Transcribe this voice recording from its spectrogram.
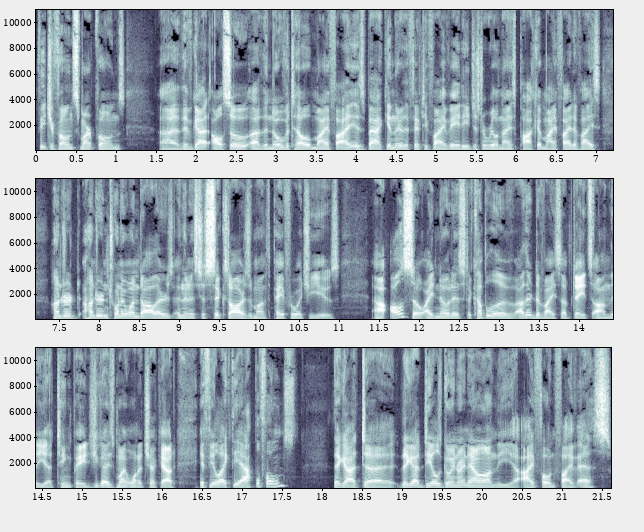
feature phones, smartphones. Uh, they've got also uh, the Novatel MiFi is back in there, the 5580, just a real nice pocket MiFi device. 100 $121, and then it's just $6 a month, pay for what you use. Uh, also, I noticed a couple of other device updates on the uh, Ting page you guys might want to check out. If you like the Apple phones, they got uh, they got deals going right now on the uh, iPhone 5S,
